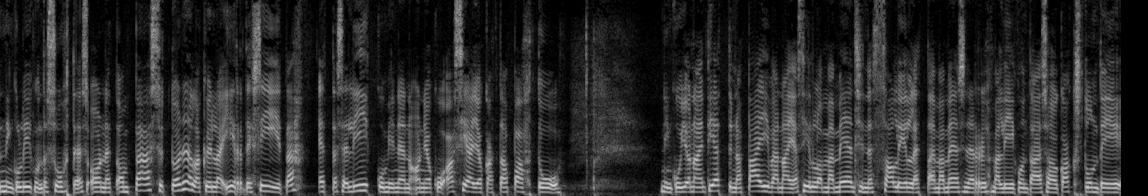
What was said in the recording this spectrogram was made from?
niin kuin liikuntasuhteessa on, että on päässyt todella kyllä irti siitä, että se liikkuminen on joku asia, joka tapahtuu – niin kuin jonain tiettynä päivänä ja silloin mä menen sinne salille tai mä menen sinne ryhmäliikuntaan ja se on kaksi tuntia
